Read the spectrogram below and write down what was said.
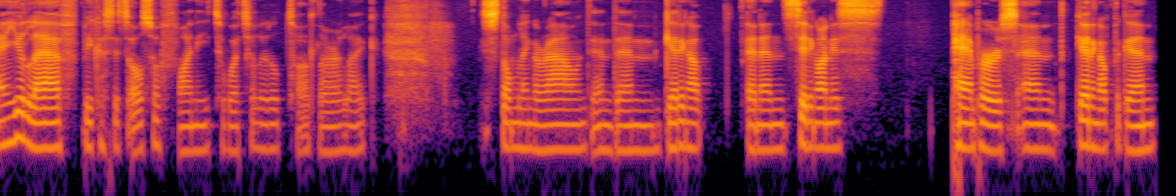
and you laugh because it's also funny to watch a little toddler like stumbling around and then getting up and then sitting on his pampers and getting up again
